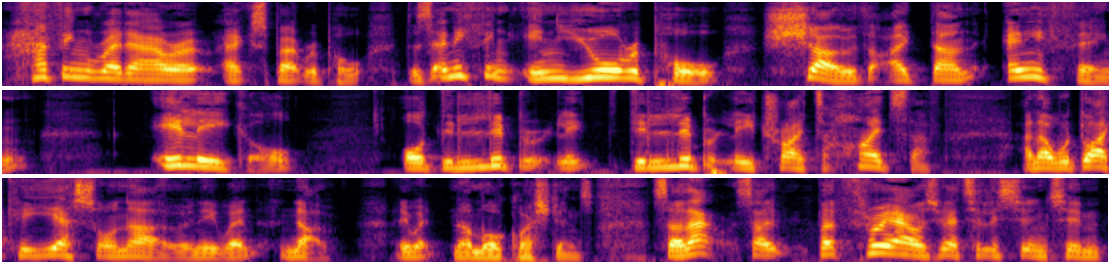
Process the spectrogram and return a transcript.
Having read our expert report, does anything in your report show that I'd done anything illegal or deliberately deliberately tried to hide stuff?" And I would like a yes or no. And he went, "No." He went, no more questions. So that, so, but three hours we had to listen to him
